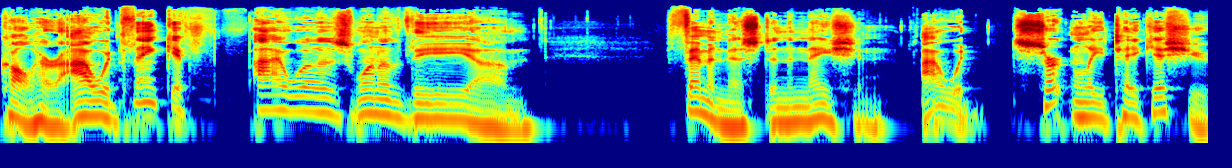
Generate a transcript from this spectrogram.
Call her. I would think if I was one of the um, feminists in the nation, I would certainly take issue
